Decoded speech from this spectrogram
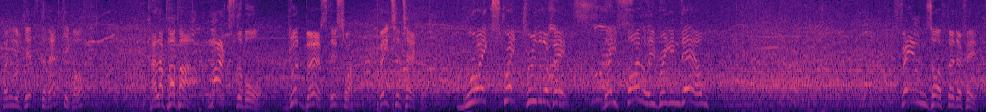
plenty of depth to that kickoff. Kalapapa marks the ball. Good burst this one. Beats a tackle. Breaks straight through the defence. They finally bring him down. Fends off the defence.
